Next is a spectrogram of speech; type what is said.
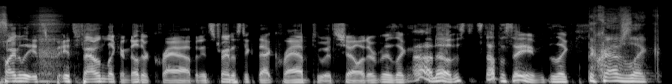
finally it's it's found like another crab and it's trying to stick that crab to its shell and everybody's like, no, no, this it's not the same. It's like the crab's like,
